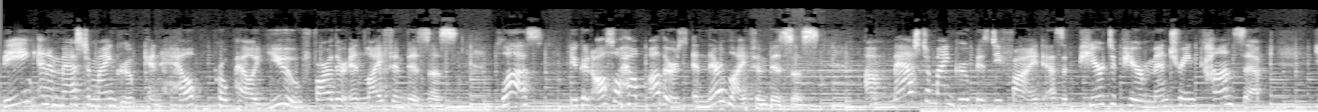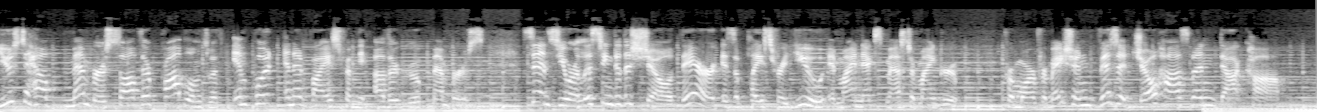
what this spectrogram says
Being in a mastermind group can help propel you farther in life and business. Plus, you can also help others in their life and business. A mastermind group is defined as a peer to peer mentoring concept used to help members solve their problems with input and advice from the other group members. Since you are listening to the show, there is a place for you in my next mastermind group. For more information, visit johausman.com.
